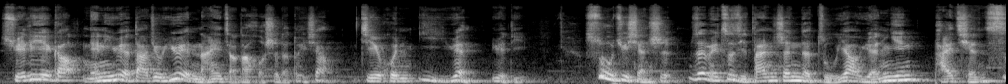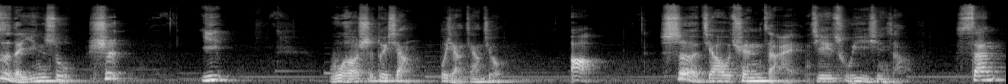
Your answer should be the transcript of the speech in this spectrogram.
学历越高，年龄越大，就越难以找到合适的对象，结婚意愿越低。数据显示，认为自己单身的主要原因排前四的因素是：一、无合适对象，不想将就；二、社交圈窄，接触异性少；三、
